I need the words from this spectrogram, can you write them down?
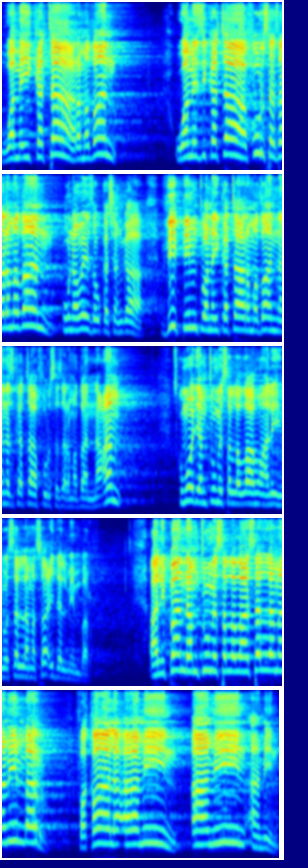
wameikataa ramadhan wamezikataa fursa za ramadhan unaweza ukashangaa vipi mtu anaikataa ramadhan na anazikataa fursa za ramadhan. Naam siku moja mtume sallallahu alayhi wasallam sa'ida al-minbar alipanda mtume sallallahu alayhi wasallam minbar faqala amin amin amin.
